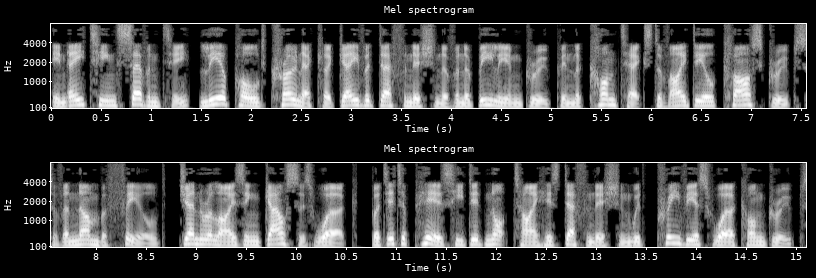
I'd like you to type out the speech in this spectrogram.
In 1870, Leopold Kronecker gave a definition of an abelian group in the context of ideal class groups of a number field, generalizing Gauss's work, but it appears he did not tie his definition with previous work on groups,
